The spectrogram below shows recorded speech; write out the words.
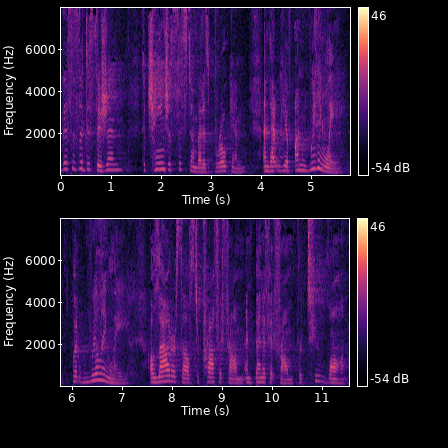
This is a decision to change a system that is broken and that we have unwittingly but willingly allowed ourselves to profit from and benefit from for too long.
